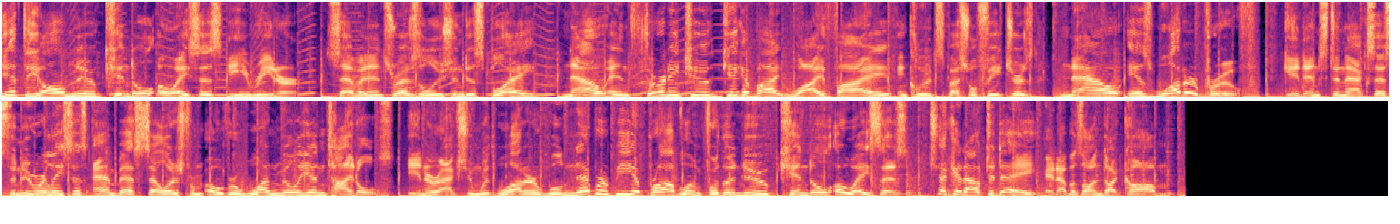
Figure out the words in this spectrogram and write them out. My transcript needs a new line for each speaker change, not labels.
Get the all new Kindle Oasis e reader. 7 inch resolution display, now in 32 gigabyte Wi Fi, includes special features, now is waterproof. Get instant access to new releases and bestsellers from over 1 million titles. Interaction with water will never be a problem for the new Kindle Oasis. Check it out today at Amazon.com.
